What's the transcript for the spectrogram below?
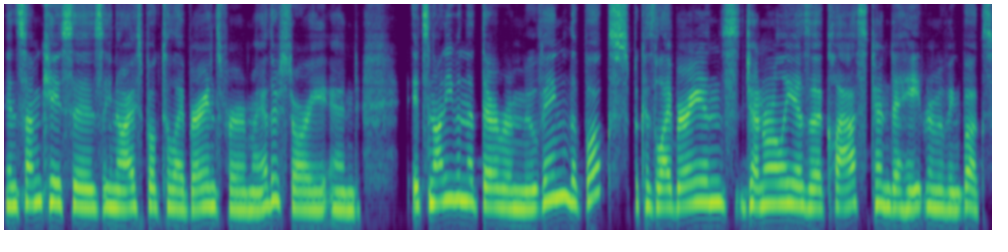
in some cases, you know, I spoke to librarians for my other story, and it's not even that they're removing the books because librarians generally as a class tend to hate removing books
